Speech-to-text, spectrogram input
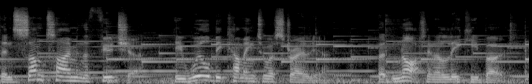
then sometime in the future he will be coming to Australia, but not in a leaky boat.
